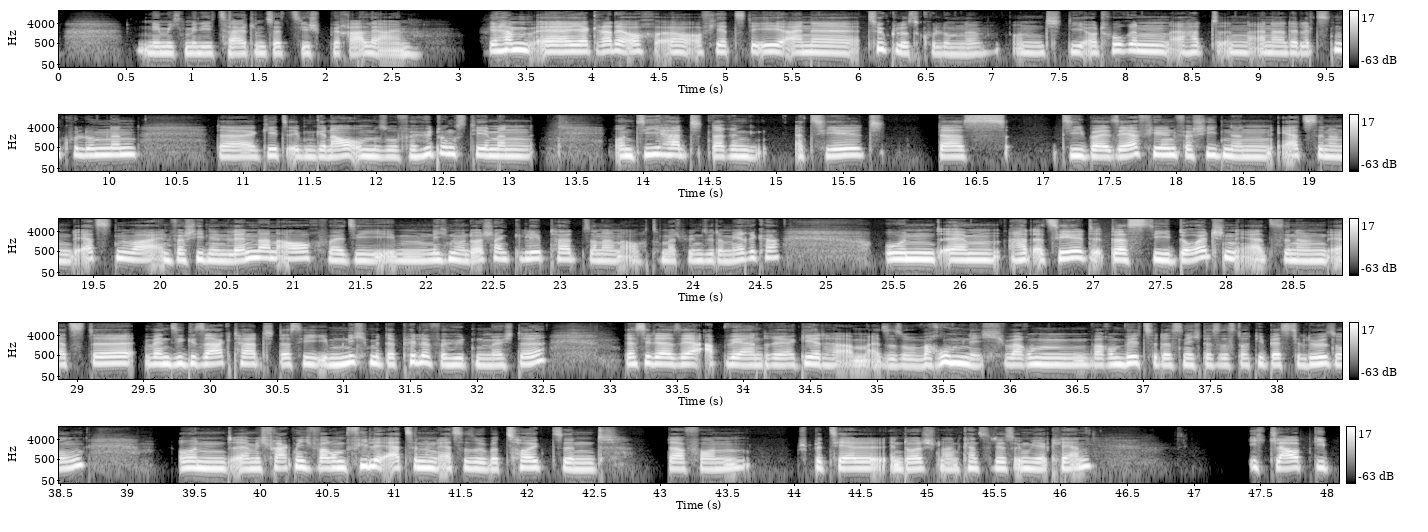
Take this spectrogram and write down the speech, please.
nehme ich mir die Zeit und setze die Spirale ein. Wir haben äh, ja gerade auch äh, auf jetzt.de eine Zykluskolumne und die Autorin hat in einer der letzten Kolumnen, da geht es eben genau um so Verhütungsthemen und sie hat darin erzählt, dass sie bei sehr vielen verschiedenen Ärztinnen und Ärzten war, in verschiedenen Ländern auch, weil sie eben nicht nur in Deutschland gelebt hat, sondern auch zum Beispiel in Südamerika und ähm, hat erzählt, dass die deutschen Ärztinnen und Ärzte, wenn sie gesagt hat, dass sie eben nicht mit der Pille verhüten möchte, dass sie da sehr abwehrend reagiert haben. Also so, warum nicht? Warum, warum willst du das nicht? Das ist doch die beste Lösung. Und ähm, ich frage mich, warum viele Ärztinnen und Ärzte so überzeugt sind davon, speziell in Deutschland. Kannst du dir das irgendwie erklären? Ich glaube, die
